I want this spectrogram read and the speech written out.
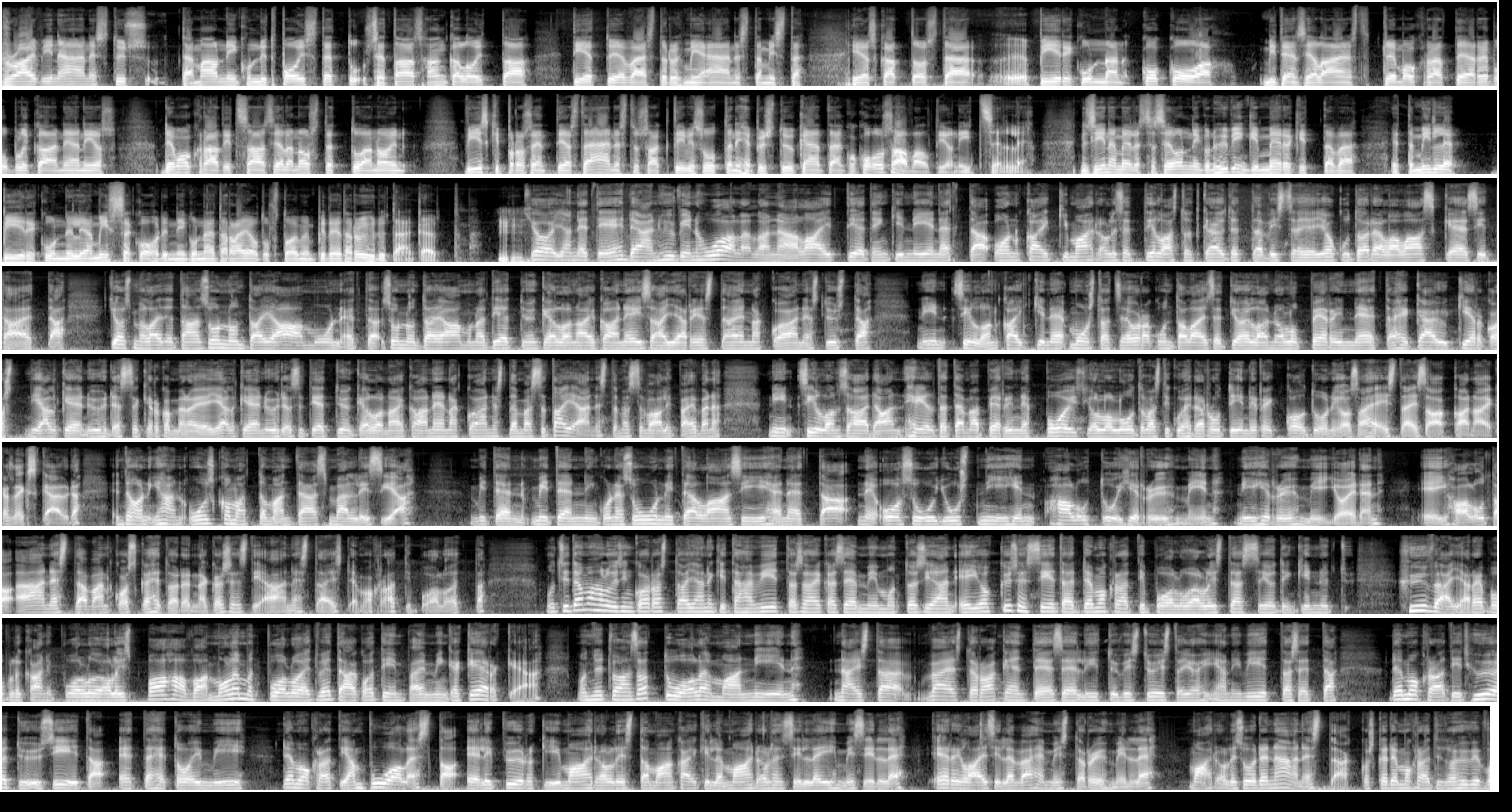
drive-in äänestys, tämä on niin kuin nyt poistettu, se taas hankaloittaa tiettyjen väestöryhmien äänestämistä. Ja jos katsoo sitä piirikunnan kokoa, miten siellä on äänestetty demokraatteja ja republikaaneja, niin jos demokraatit saa siellä nostettua noin 5 prosenttia sitä äänestysaktiivisuutta, niin he pystyvät kääntämään koko osavaltion itselleen. Niin siinä mielessä se on niin kuin hyvinkin merkittävä, että mille piirikunnille ja missä kohdin niin kuin näitä rajoitustoimenpiteitä ryhdytään käyttämään. Mm. Joo, ja ne tehdään hyvin huolella nämä lait tietenkin niin, että on kaikki mahdolliset tilastot käytettävissä ja joku todella laskee sitä, että jos me laitetaan sunnuntai-aamuun, että sunnuntai-aamuna tiettyyn kellon aikaan ei saa järjestää ennakkoäänestystä, niin silloin kaikki ne mustat seurakuntalaiset, joilla on ollut perinne, että he käy kirkosta jälkeen yhdessä, kirkonmenojen jälkeen yhdessä tiettyyn kellon aikaan ennakkoäänestämässä tai äänestämässä vaalipäivänä, niin silloin saadaan heiltä tämä perinne pois, jolloin luultavasti kun heidän rutiini rikkoutuu, niin osa heistä ei saakaan aikaiseksi käydä. Et ne on ihan uskomattoman täsmällisiä miten, miten niin kuin ne suunnitellaan siihen, että ne osuu just niihin haluttuihin ryhmiin, niihin ryhmiin, joiden ei haluta äänestävän, koska he todennäköisesti äänestäisivät demokraattipuoluetta. Mutta sitä mä haluaisin korostaa, ja ainakin tähän viittasi aikaisemmin, mutta tosiaan ei ole kyse siitä, että demokraattipuolue olisi tässä jotenkin nyt hyvä ja republikaanipuolue olisi paha, vaan molemmat puolueet vetää kotiin päin, minkä kerkeää. Mutta nyt vaan sattuu olemaan niin näistä väestörakenteeseen liittyvistä syistä, joihin Jani viittasi, että demokraatit hyötyy siitä, että he toimii demokratian puolesta, eli pyrkii mahdollistamaan kaikille mahdollisille ihmisille, erilaisille vähemmistöryhmille mahdollisuuden äänestää, koska demokraatit on hyvin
